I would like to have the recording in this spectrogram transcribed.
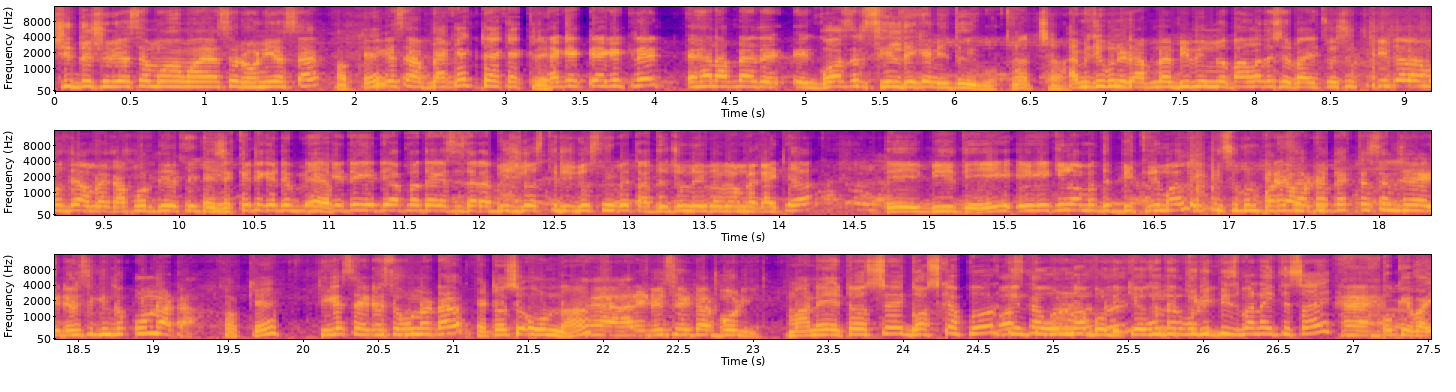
সিদ্ধেশ্বরী আছে মহামায়া আছে রনি আছে। ঠিক আছে এক একটা এক এক রেট এক একটা এক এক রেট এখানে আপনার এই গজের সিল দেখে নিতে হইব। আচ্ছা। আমি জীবনে আপনার বিভিন্ন বাংলাদেশের বাইরে চৌষট্টি জেলার মধ্যে আমরা কাপড় দিয়ে থাকি। যে কেটে কেটে কেটে কেটে আপনার দেখা গেছে যারা বিশ গজ ত্রিশ গজ নিবে তাদের জন্য এইভাবে আমরা কাইটা এই বিয়ে দিই। এই- কিলো আমাদের বিক্রি মাল এই কিছুক্ষণ পরে আমরা দেখতেছেন যে এটা হচ্ছে কিন্তু ওন্নাটা ওকে ঠিক আছে এটা হচ্ছে ওন্নাটা এটা হচ্ছে হ্যাঁ আর এটা হচ্ছে এটার বডি মানে এটা হচ্ছে গস কাপড় কিন্তু বডি কেউ যদি থ্রি পিস বানাইতে চায় হ্যাঁ, হ্যাঁ। ওকে ভাই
